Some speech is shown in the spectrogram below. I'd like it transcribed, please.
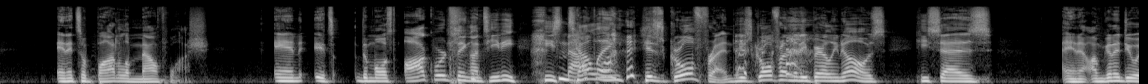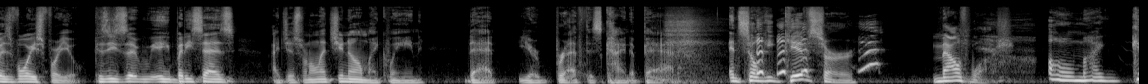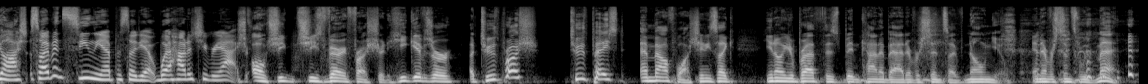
And it's a bottle of mouthwash. And it's the most awkward thing on TV. He's telling his girlfriend, his girlfriend that he barely knows, he says, and I'm gonna do his voice for you because he's, uh, but he says, "I just want to let you know, my queen, that your breath is kind of bad," and so he gives her mouthwash. Oh my gosh. So I haven't seen the episode yet. What, how did she react? Oh, she she's very frustrated. He gives her a toothbrush, toothpaste, and mouthwash, and he's like, "You know, your breath has been kind of bad ever since I've known you, and ever since we've met."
